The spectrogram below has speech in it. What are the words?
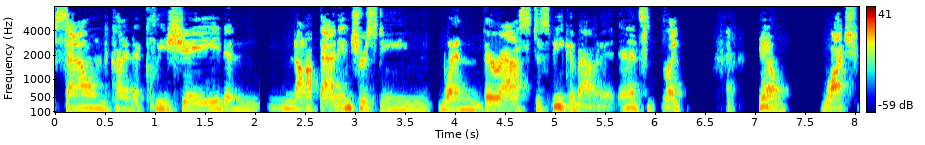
sound kind of cliched and not that interesting when they're asked to speak about it. And it's like, you know, watch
